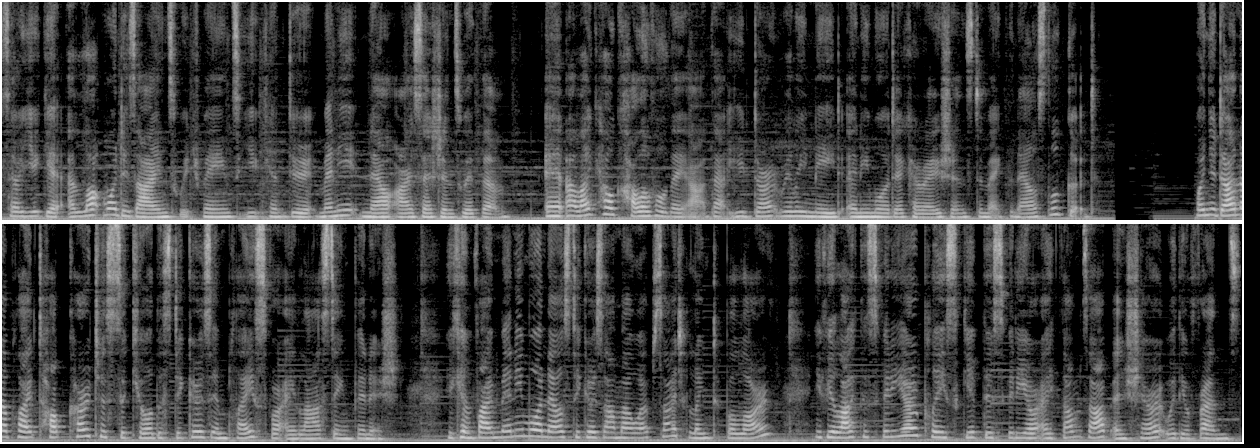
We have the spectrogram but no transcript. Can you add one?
so you get a lot more designs which means you can do many nail art sessions with them. And I like how colorful they are that you don't really need any more decorations to make the nails look good. When you're done, apply top coat to secure the stickers in place for a lasting finish. You can find many more nail stickers on my website linked below. If you like this video, please give this video a thumbs up and share it with your friends.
